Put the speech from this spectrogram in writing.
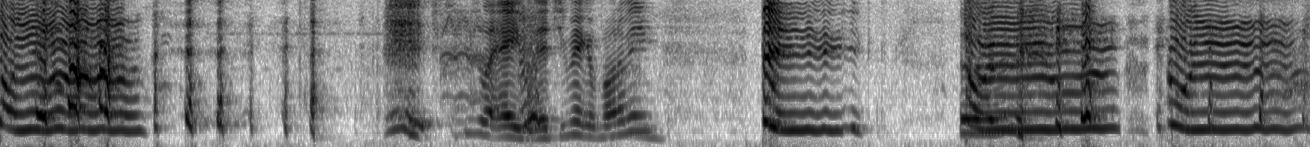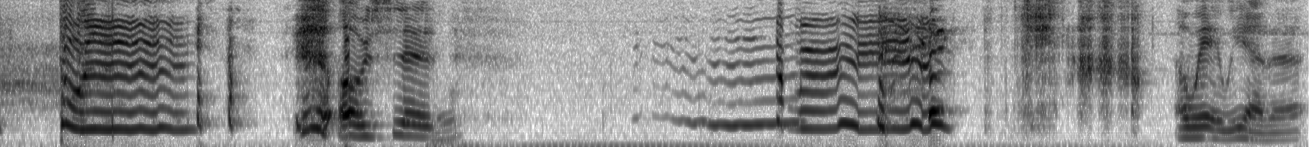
Whoa! She's like, "Hey, bitch, you making fun of me?" oh shit! Oh wait, we have that.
